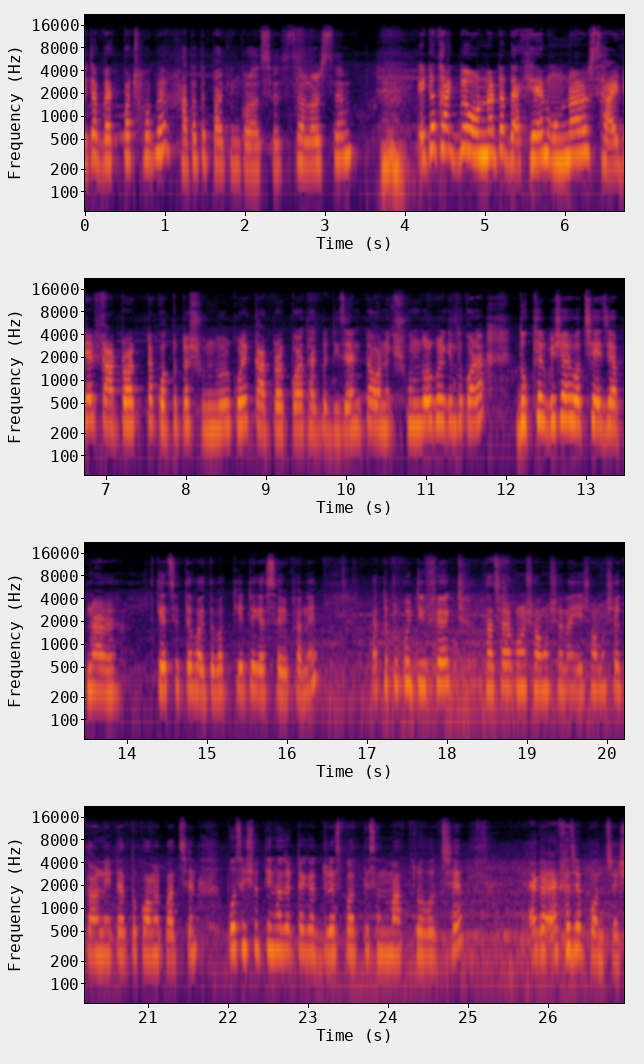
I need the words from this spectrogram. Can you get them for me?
এটা ব্যাকপার্ট হবে, হাতাতে পাইপিং করা আছে। সালোয়ার সেম এটা থাকবে ওড়নাটা দেখেন, ওড়নার সাইডের কাটওয়ার্কটা কতটা সুন্দর করে কাটওয়ার্ক করা থাকবে। ডিজাইনটা অনেক সুন্দর করে কিন্তু করা। দুঃখের বিষয় হচ্ছে এই যে আপনার কেচিতে হয়তো বা কেটে গেছে ওখানে। এতটুকুই ডিফেক্ট তাছাড়া কোনো সমস্যা নাই। এই সমস্যার কারণে এটা এত কমে পাচ্ছেন। পঁচিশশো তিন হাজার টাকার ড্রেস পাচ্ছেন মাত্র হচ্ছে। এক হাজার পঞ্চাশ।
